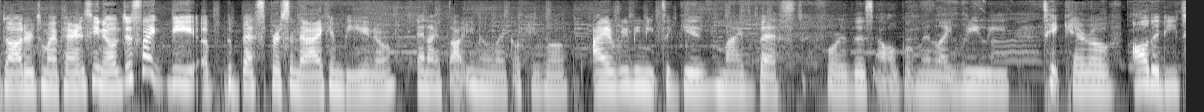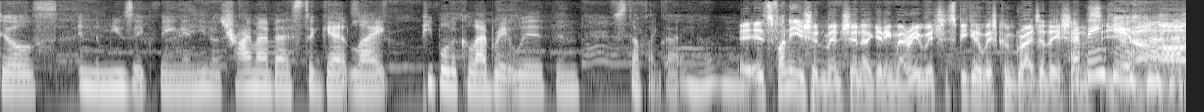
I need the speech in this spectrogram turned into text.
daughter to my parents. You know, just like be a, the best person that I can be. You know, and I thought, you know, like okay, well, I really need to give my best for this album and like really take care of all the details in the music thing and you know try my best to get like people to collaborate with and stuff like that you know yeah. It's funny you should mention uh, getting married. Which, speaking of which, congratulations! Uh, thank you. Uh, uh,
